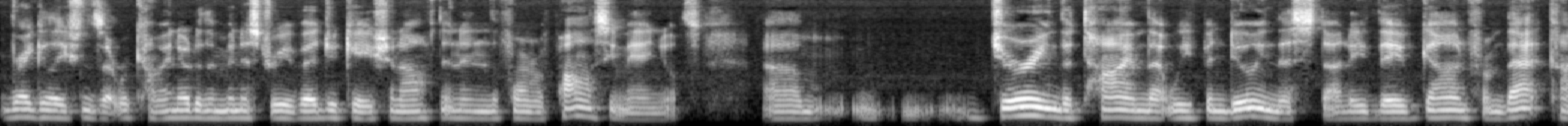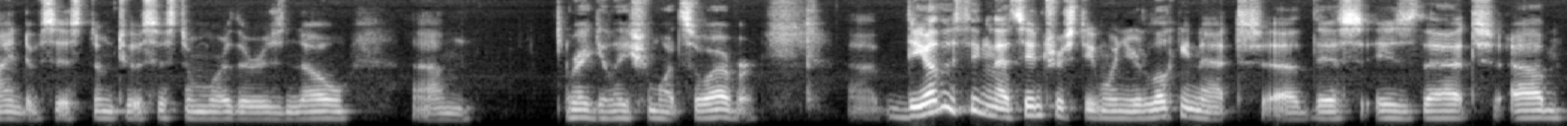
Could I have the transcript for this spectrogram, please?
regulations that were coming out of the Ministry of Education, often in the form of policy manuals. Um, during the time that we've been doing this study, they've gone from that kind of system to a system where there is no um, regulation whatsoever. The other thing that's interesting when you're looking at uh, this is that um,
